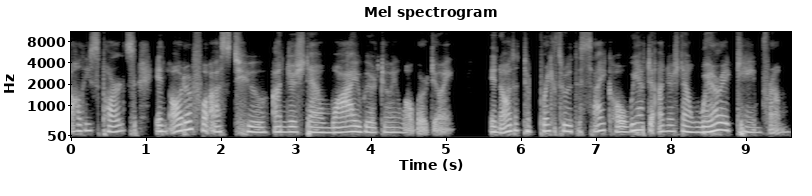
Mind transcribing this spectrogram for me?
all these parts in order for us to understand why we're doing what we're doing in order to break through the cycle, we have to understand where it came from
